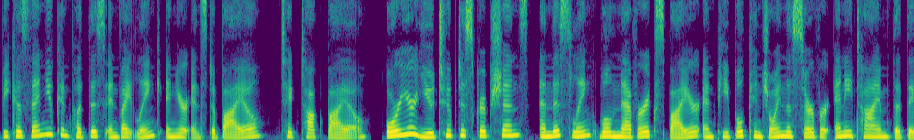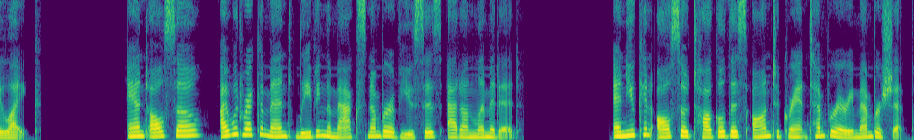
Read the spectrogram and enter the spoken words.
because then you can put this invite link in your Insta bio, TikTok bio, or your YouTube descriptions, and this link will never expire and people can join the server anytime that they like. And also, I would recommend leaving the max number of uses at unlimited. And you can also toggle this on to grant temporary membership.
